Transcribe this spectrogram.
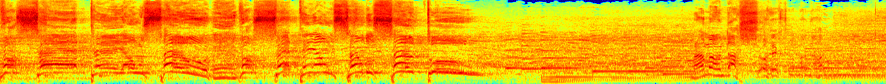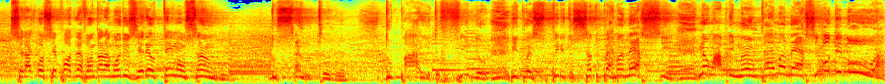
Você tem a unção, você tem a unção do santo. Será que você pode levantar a mão e dizer: Eu tenho a unção do santo? do Pai, do Filho e do Espírito Santo permanece, não abre mão, permanece, continua,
